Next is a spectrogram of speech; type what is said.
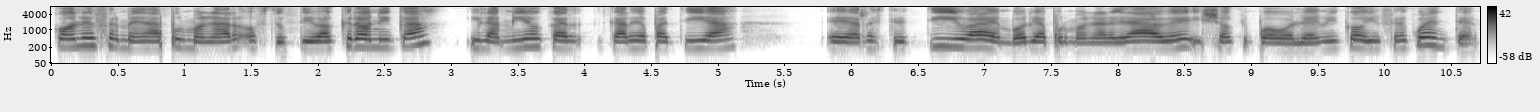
con enfermedad pulmonar obstructiva crónica y la miocardiopatía eh, restrictiva, embolia pulmonar grave y shock hipovolémico infrecuente.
